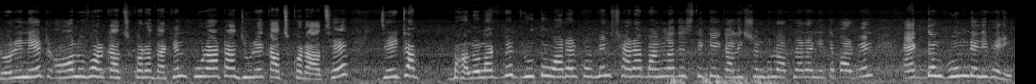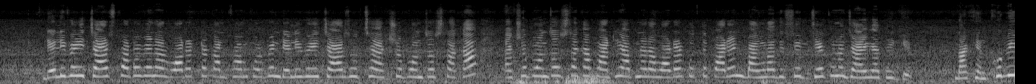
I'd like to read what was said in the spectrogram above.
জরিনেট অল ওভার কাজ করা। দেখেন পুরাটা জুড়ে কাজ করা আছে। যেটা ভালো লাগবে দ্রুত অর্ডার করবেন। সারা বাংলাদেশ থেকে এই কালেকশনগুলো আপনারা নিতে পারবেন। একদম হোম ডেলিভারি ডেলিভারি চার্জ পাঠাবেন আর অর্ডারটা কনফার্ম করবেন। ডেলিভারি চার্জ হচ্ছে একশো পঞ্চাশ টাকা। একশো পঞ্চাশ টাকা পাঠিয়ে আপনারা অর্ডার করতে পারেন বাংলাদেশের যে কোনো জায়গা থেকে। দেখেন খুবই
